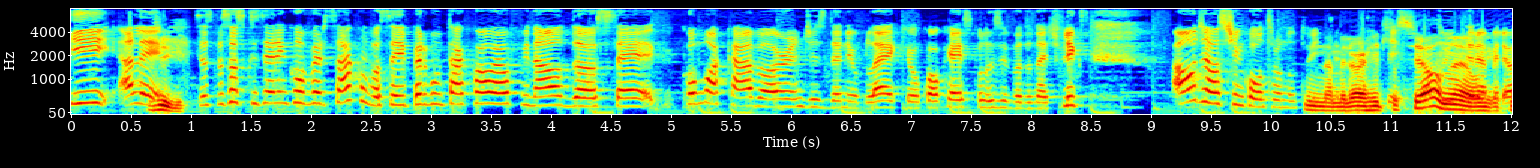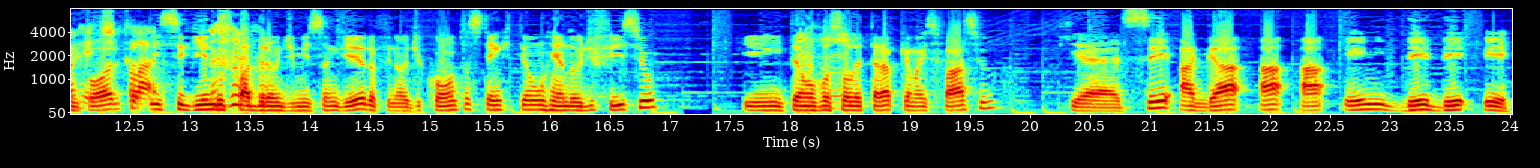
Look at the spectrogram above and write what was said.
E, Ale, Diga. se as pessoas quiserem conversar com você e perguntar qual é o final da série, como acaba Orange is the New Black ou qualquer exclusiva do Netflix, aonde elas te encontram no Twitter? Na melhor rede social, né? É a melhor que rede, claro. E seguindo o padrão de miçangueiro, afinal de contas, tem que ter um handle difícil. E então eu vou Uhum. soletrar porque é mais fácil. Que é C-H-A-A-N-D-D-E.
